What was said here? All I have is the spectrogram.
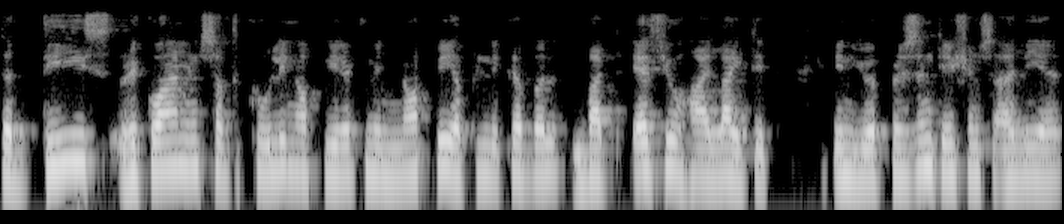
that these requirements of the cooling off period may not be applicable. But as you highlighted in your presentations earlier,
